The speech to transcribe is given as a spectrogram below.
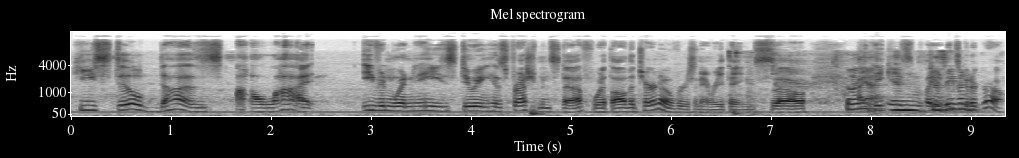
He still does a lot, even when he's doing his freshman stuff with all the turnovers and everything. So Oh, I yeah, think and- player 'cause that's even- going to grow.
